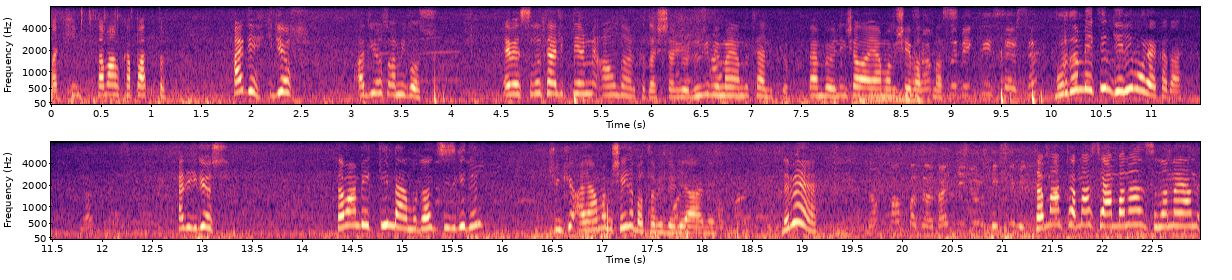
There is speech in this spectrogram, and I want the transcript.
Bakayım. Tamam kapattım. Hadi gidiyoruz. Adios amigos. Evet Sıla terliklerimi aldı arkadaşlar. Gördüğünüz gibi benim ayağımda terlik yok. Ben böyle inşallah ayağıma bir şey batmaz. Sen burada bekle istersen. Burada mı bekleyeyim? Geleyim oraya kadar. Hadi gidiyoruz. Tamam bekleyeyim ben burada. Hadi siz gidin. Çünkü ayağıma bir şey de batabilir yani. Değil mi? Yapmam batar. Ben geliyorum bekle beni. Tamam tamam sen bana Sıla'nın ayağını...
